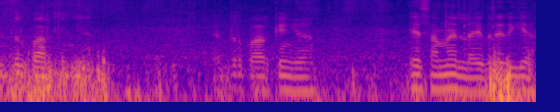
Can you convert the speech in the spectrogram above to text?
ਇੱਧਰ ਪਾਰਕਿੰਗ ਆ। ਇੱਧਰ ਪਾਰਕਿੰਗ ਆ। ਇਹ ਸਾਹਮਣੇ ਲਾਇਬ੍ਰੇਰੀ ਆ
